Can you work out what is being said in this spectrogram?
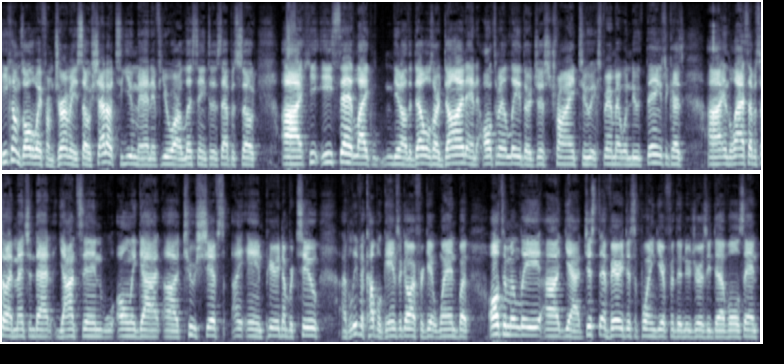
he comes all the way from Germany. So shout out to you, man, if you are listening to this episode. Uh, he, he said, like, you know, the Devils are done, and ultimately they're just trying to experiment with new things because uh, in the last episode I mentioned that Johnsson only got uh, two shifts in period number two. I believe a couple games ago, I forget when, but ultimately, yeah, just a very disappointing year for the New Jersey Devils. And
